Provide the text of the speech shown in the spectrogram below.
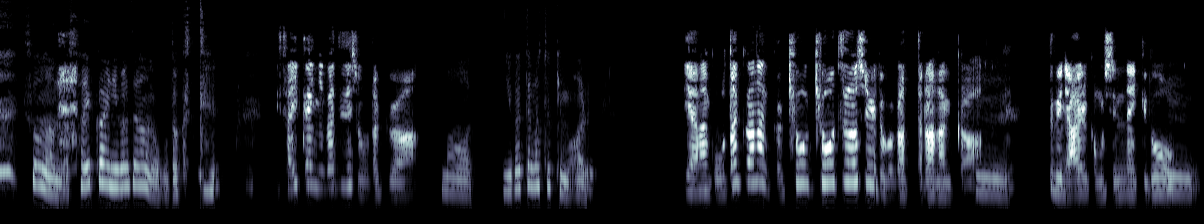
そうなんだ。再会苦手なの？オタクって。再会苦手でしょ、オタクは。まあ、苦手な時もある。いや、なんかオタクはなんか共共通の趣味とかがあったらなんか、うん。すぐに会えるかもしれないけど、うん。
